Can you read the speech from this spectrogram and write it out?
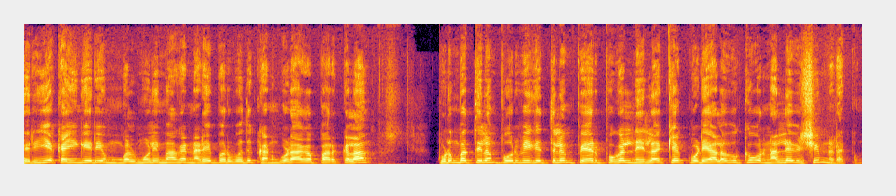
பெரிய கைங்கரியம் உங்கள் மூலியமாக நடைபெறுவது கண்கூடாக பார்க்கலாம். குடும்பத்திலும் பூர்வீகத்திலும் பேர் புகழ் நிலைக்கக்கூடிய அளவுக்கு ஒரு நல்ல விஷயம் நடக்கும்.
